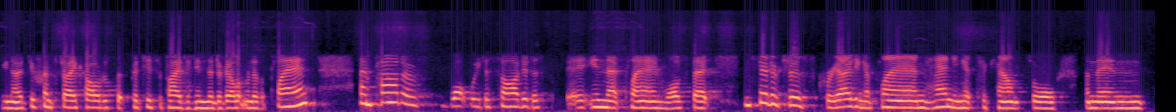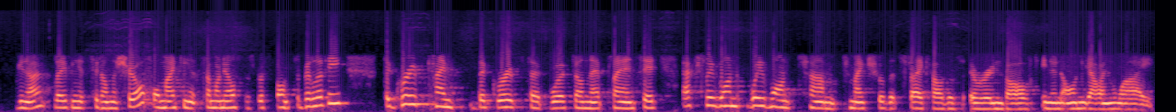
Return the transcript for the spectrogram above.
you know different stakeholders that participated in the development of the plan. And part of what we decided in that plan was that instead of just creating a plan, handing it to council, and then you know leaving it sit on the shelf or making it someone else's responsibility, the group came. The group that worked on that plan said, actually, want, we want um, to make sure that stakeholders are involved in an ongoing way.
